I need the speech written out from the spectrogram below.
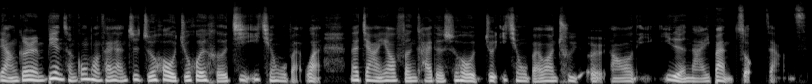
两个人变成共同财产制之后，就会合计一千五百万。那将来要分开的时候，就一千五百万除以二，然后一人拿一半走，这样子。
